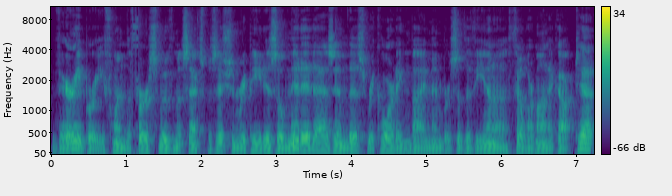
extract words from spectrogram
Very brief when the first movement's exposition repeat is omitted, as in this recording by members of the Vienna Philharmonic Octet,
